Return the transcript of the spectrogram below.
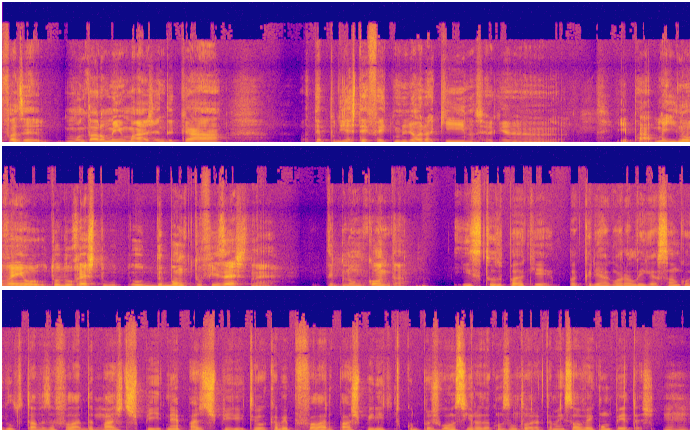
fazer, montar uma imagem de ah, até podias ter feito melhor aqui, não sei o quê. E pá, mas não vem o, todo o resto o de bom que tu fizeste, né? Tipo, não conta. Isso tudo para quê? Para criar agora a ligação com aquilo que tu estavas a falar da paz de espírito. Não é paz de espírito. Eu acabei por falar de paz de espírito depois com a senhora da consultora, que também só veio com petas. Uhum.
